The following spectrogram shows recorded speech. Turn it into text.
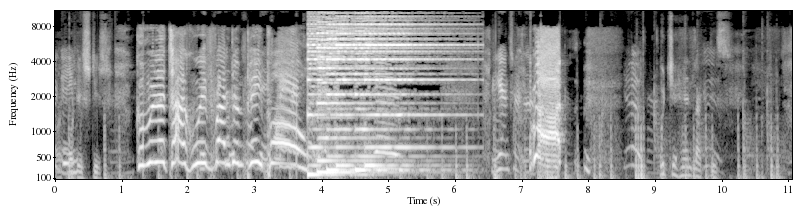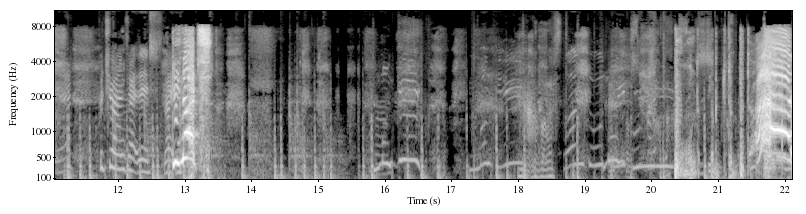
What game. is this? Gorilla tag with random people! You can't type that. What? Put your hand like this. Put your hands like this. Like He's nuts! Ah!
